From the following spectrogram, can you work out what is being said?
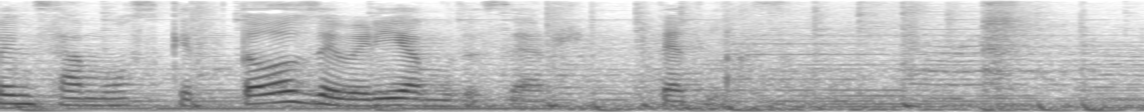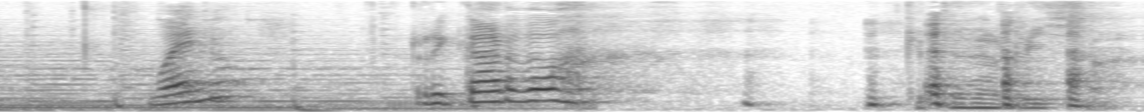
pensamos que todos deberíamos de ser Ted Lasso. Bueno, Ricardo, ¿Qué te da risa?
